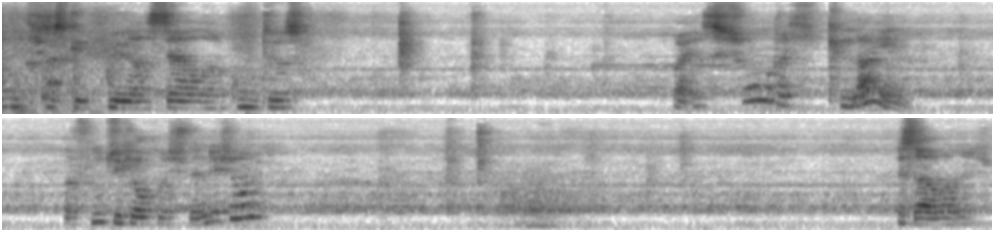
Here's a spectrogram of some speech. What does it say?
Habe nicht das Gefühl, dass der gut ist. Weil er ist schon recht klein. Er fühlt sich auch recht wendig an. Ist er aber nicht.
